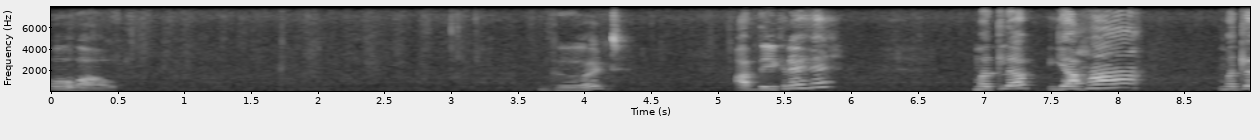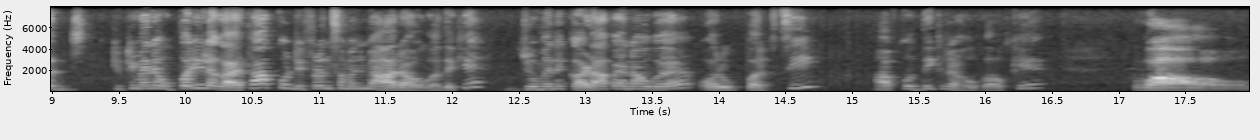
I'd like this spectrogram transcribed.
ओ वाओ गुड आप देख रहे हैं? मतलब यहाँ मतलब क्योंकि मैंने ऊपर ही लगाया था, आपको डिफरेंस समझ में आ रहा होगा। देखिए, जो मैंने कड़ा पहना हुआ है और ऊपर सी आपको दिख रहा होगा ओके वाओ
